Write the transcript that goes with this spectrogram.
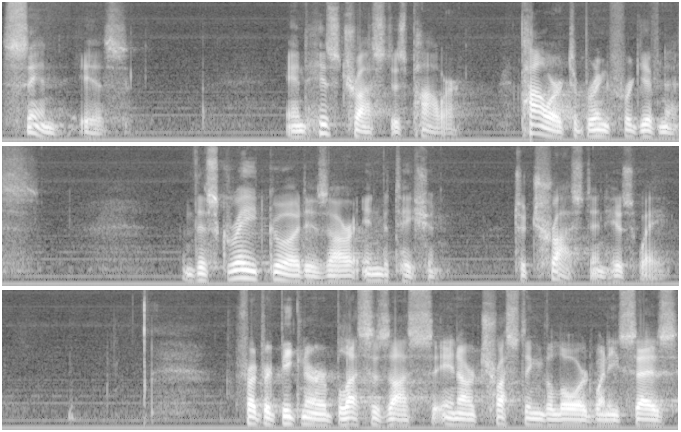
sin is. And his trust is power power to bring forgiveness. This great good is our invitation to trust in his way. Frederick Buechner blesses us in our trusting the Lord when he says,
